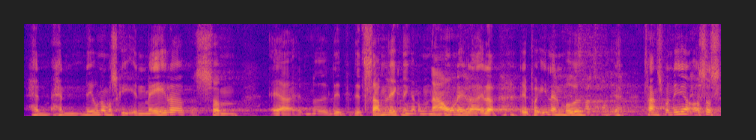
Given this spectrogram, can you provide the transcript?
han, han nævner måske en maler, som er noget, lidt, lidt sammenlægning af nogle navne, eller, eller øh, på en eller anden måde ja, transponerer, og så,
